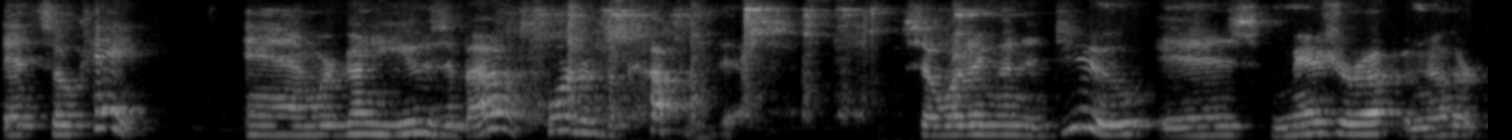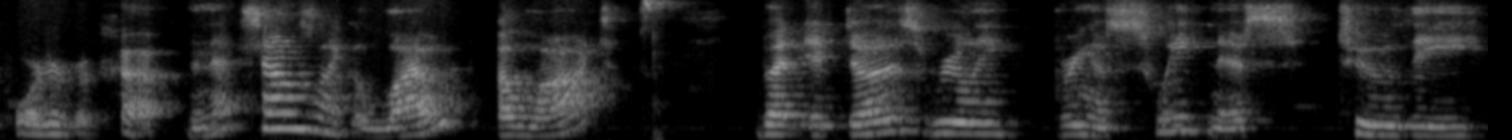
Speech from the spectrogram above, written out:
it's okay. And we're going to use about a quarter of a cup of this. So what I'm going to do is measure up another quarter of a cup. And that sounds like a lot, a lot, but it does really bring a sweetness to the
